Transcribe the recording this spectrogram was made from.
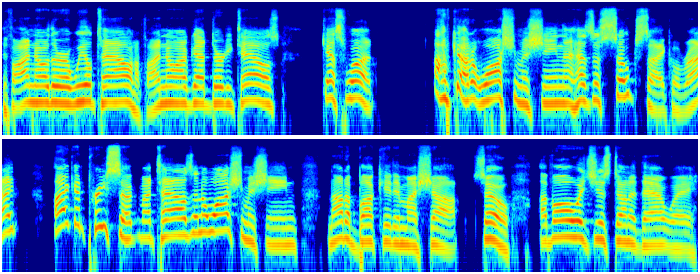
if I know they're a wheel towel and if I know I've got dirty towels, guess what? I've got a washing machine that has a soak cycle, right? I could pre-soak my towels in a washing machine, not a bucket in my shop. So I've always just done it that way.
